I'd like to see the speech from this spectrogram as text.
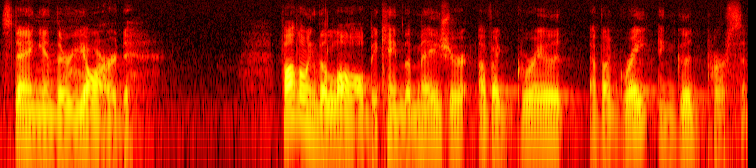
staying in their yard. Following the law became the measure of a great, of a great and good person,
